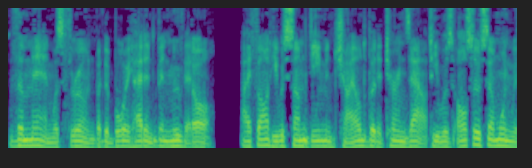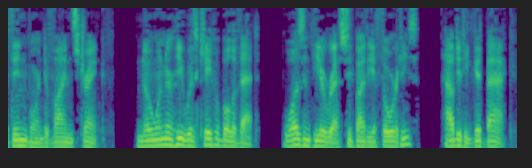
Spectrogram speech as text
The man was thrown but the boy hadn't been moved at all. I thought he was some demon child but it turns out he was also someone with inborn divine strength. No wonder he was capable of that. Wasn't he arrested by the authorities? How did he get back?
